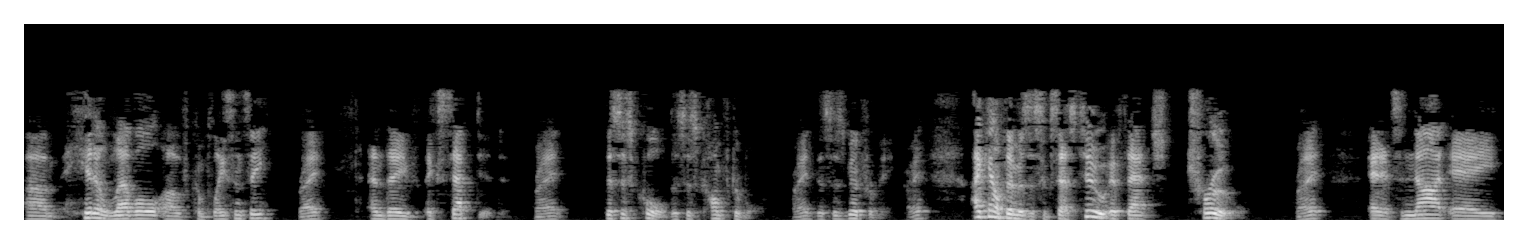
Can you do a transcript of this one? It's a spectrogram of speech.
um, hit a level of complacency, right? And they've accepted, right? This is cool. This is comfortable, right? This is good for me, right? I count them as a success too if that's true, right? And it's not a,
